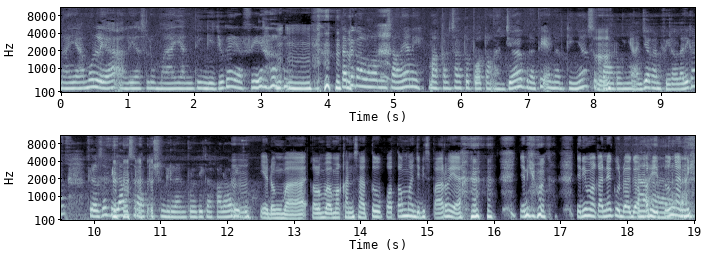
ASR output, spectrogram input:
nayamul ya alias lumayan tinggi juga ya Phil. Mm-mm. Tapi kalau misalnya nih makan satu potong aja berarti energinya separuhnya aja kan Phil. Tadi kan Filza bilang 193 kalori tuh. ya dong, Mbak. Kalau Mbak makan satu potong mah jadi separuh ya. jadi mak- jadi makannya kudu agak perhitungan nih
